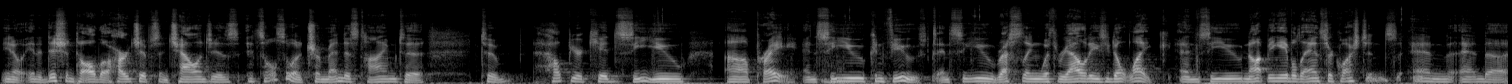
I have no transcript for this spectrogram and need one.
you know, in addition to all the hardships and challenges, it's also a tremendous time to to help your kids see you. Uh, pray and see mm-hmm. you confused and see you wrestling with realities you don't like and see you not being able to answer questions and and uh,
